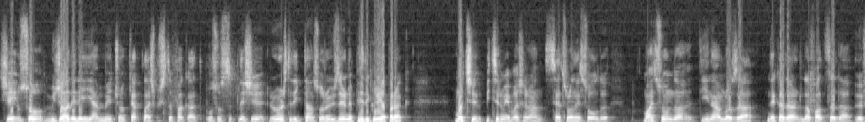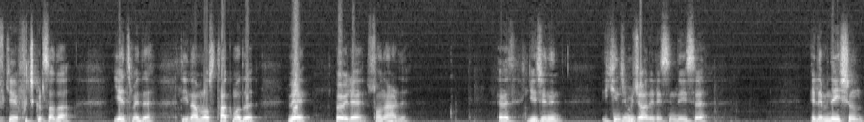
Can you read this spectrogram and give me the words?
Jey Uso mücadeleyi yenmeye çok yaklaşmıştı fakat Uso splash'i reverse dedikten sonra üzerine pedigree yaparak maçı bitirmeyi başaran Seth Rollins oldu. Maç sonunda Dean Ambrose'a ne kadar laf atsa da öfke fıçkırsa da yetmedi. Dean Ambrose takmadı ve böyle sona erdi. Evet gecenin ikinci mücadelesinde ise Elimination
